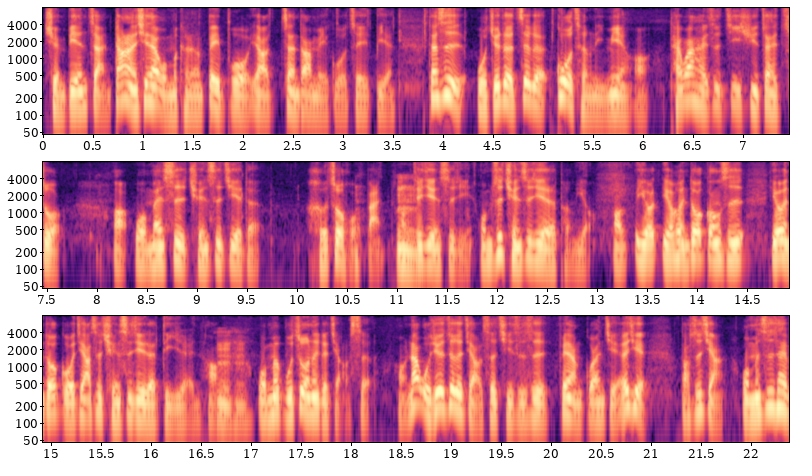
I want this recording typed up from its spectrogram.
选边站，当然现在我们可能被迫要站到美国这一边，但是我觉得这个过程里面哦，台湾还是继续在做哦，我们是全世界的合作伙伴哦，这件事情，我们是全世界的朋友哦，有有很多公司，有很多国家是全世界的敌人哈，我们不做那个角色哦，那我觉得这个角色其实是非常关键，而且老实讲，我们是在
